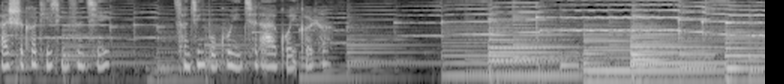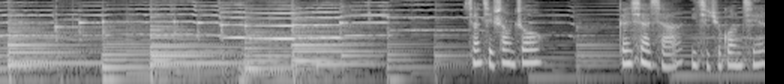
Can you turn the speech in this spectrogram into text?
来时刻提醒自己，曾经不顾一切的爱过一个人。想起上周跟夏夏一起去逛街，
